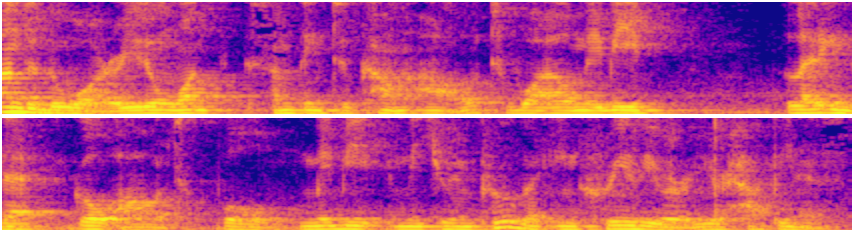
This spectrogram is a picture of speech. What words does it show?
under the water. You don't want something to come out while maybe letting that go out will maybe make you improve and increase your, your happiness.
